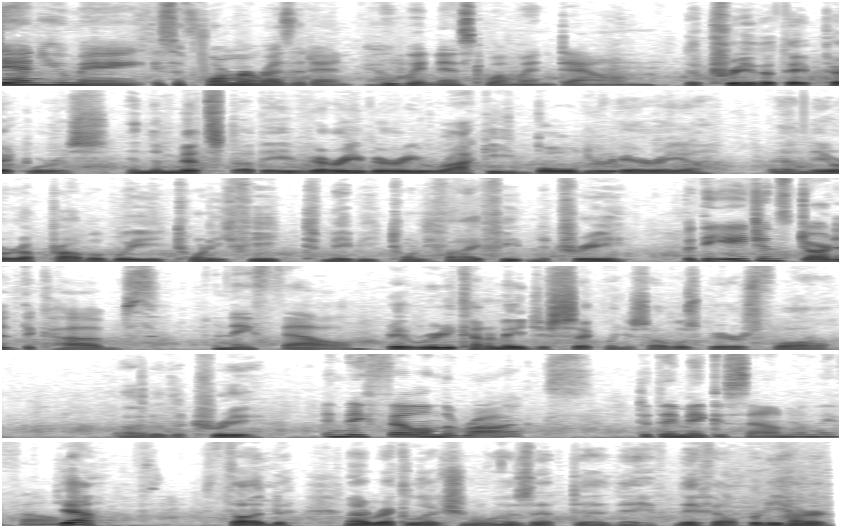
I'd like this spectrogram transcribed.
Dan Hume is a former resident who witnessed what went down. The tree that they picked was in the midst of a very, very rocky boulder area, and they were up probably 20 feet, maybe 25 feet in the tree. But the agents darted the cubs, and they fell. It really kind of made you sick when you saw those bears fall out of the tree. And they fell on the rocks? Did they make a sound when they fell? Yeah, thud. My recollection was that uh, they, they fell pretty hard.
